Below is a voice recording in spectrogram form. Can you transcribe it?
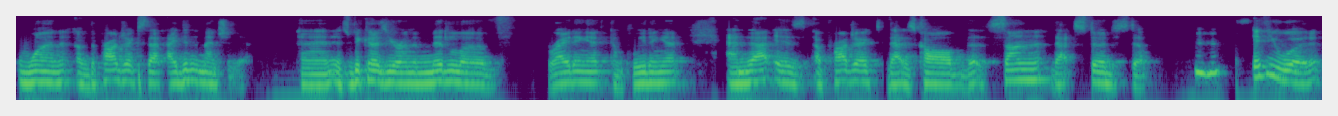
one of the projects that i didn't mention yet and it's because you're in the middle of writing it completing it and that is a project that is called the sun that stood still mm-hmm. if you would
